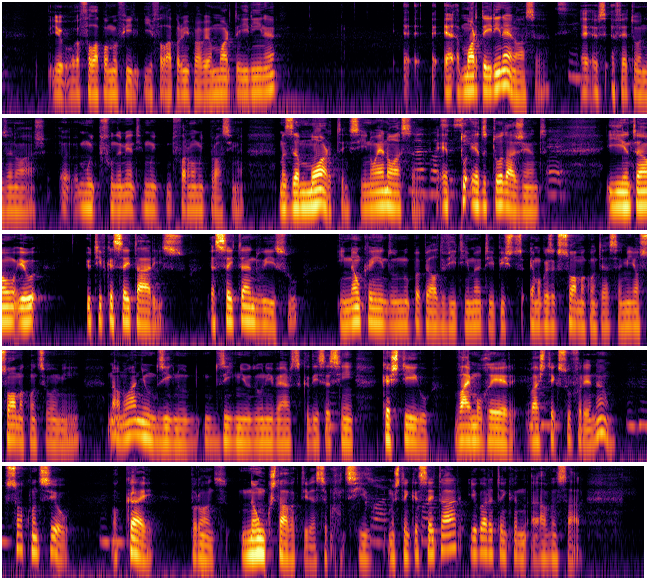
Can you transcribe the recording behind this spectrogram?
eu a falar para o meu filho e a falar para mim próprio, a morte da Irina. A- a- A morte da Irina é nossa. É- Afetou-nos a nós, eh, muito profundamente e muito, de forma muito próxima. Mas a morte em si não é nossa. Não é vossa, é, to- é de toda a gente. É. E então eu, eu tive que aceitar isso. Aceitando isso e não caindo no papel de vítima, tipo, isto é uma coisa que só me acontece a mim ou só me aconteceu a mim. Não, não há nenhum desígnio, desígnio do universo que disse assim: castigo, vai morrer, vais ter que sofrer. Não, só aconteceu. Ok, pronto, não gostava que tivesse acontecido, Claro, mas tenho que claro. aceitar e agora tenho que an- avançar.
